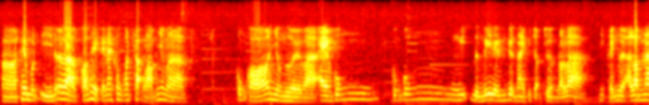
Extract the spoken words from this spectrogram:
À, thêm một ý nữa là có thể cái này không quan trọng lắm nhưng mà cũng có nhiều người và em cũng cũng cũng nghĩ, đừng nghĩ đến việc này. Khi chọn trường đó là những cái người alumni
